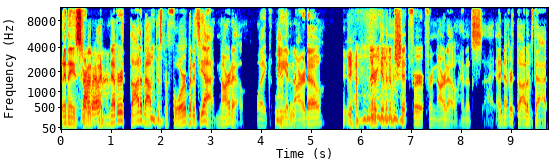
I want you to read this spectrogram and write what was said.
and they started. Nardo. I've never thought about this before, but it's yeah, Nardo, like Leonardo. Yeah. And they were giving him shit for for Nardo, and that's I, I never thought of that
